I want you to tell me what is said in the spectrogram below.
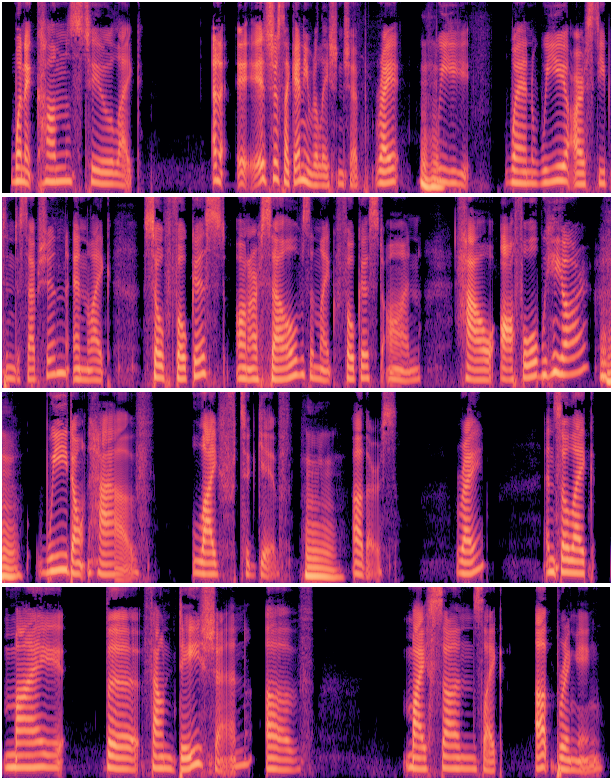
when it comes to like and it- it's just like any relationship, right? Mhm. we when we are steeped in deception and like so focused on ourselves and like focused on how awful we are Mhm. we don't have life to give Hmm. others right and so like my the foundation of my son's like upbringing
